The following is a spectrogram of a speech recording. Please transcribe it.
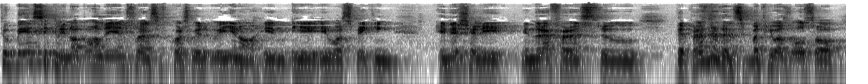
to basically not only influence, of course, we, we, you know, he, he, he was speaking initially in reference to the presidency, but he was also,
